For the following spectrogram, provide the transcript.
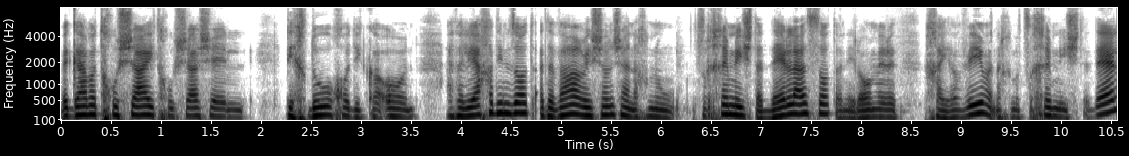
וגם התחושה היא תחושה של דכדוך או דיכאון. אבל יחד עם זאת, הדבר הראשון שאנחנו צריכים להשתדל לעשות, אני לא אומרת חייבים, אנחנו צריכים להשתדל,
